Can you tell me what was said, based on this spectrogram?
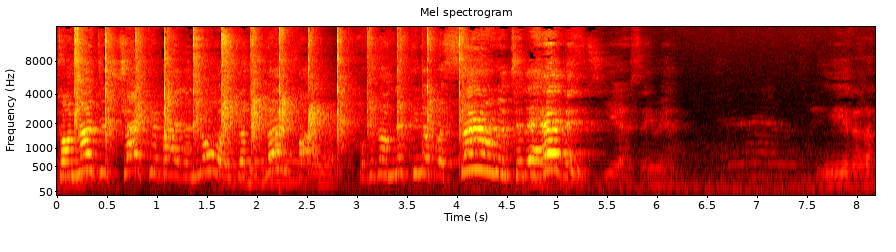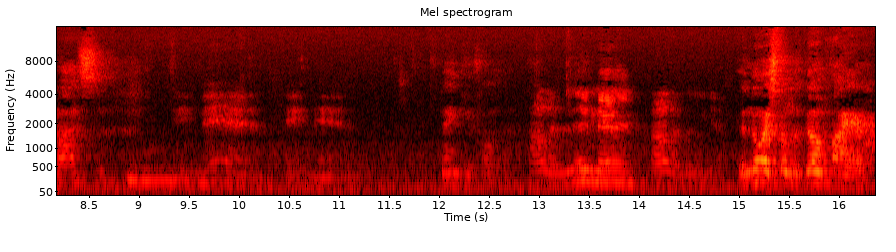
So I'm not distracted by the noise of the gunfire because I'm lifting up a sound unto the heavens. Yes. Amen. Amen. Amen. Thank you, Father. Hallelujah. Amen. Hallelujah. The noise from the gunfire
